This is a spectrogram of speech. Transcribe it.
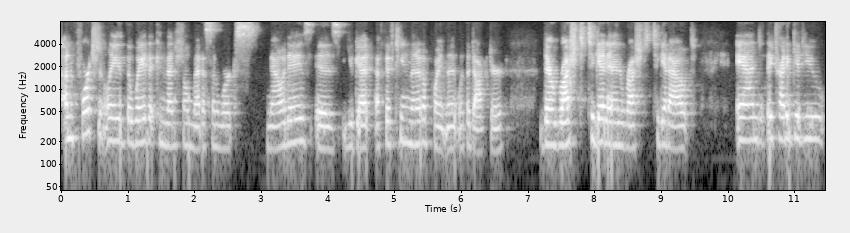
unfortunately, the way that conventional medicine works nowadays is you get a 15 minute appointment with a doctor. They're rushed to get in, rushed to get out, and they try to give you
